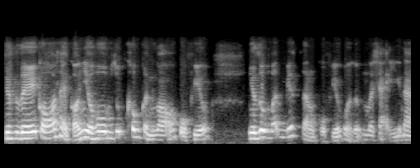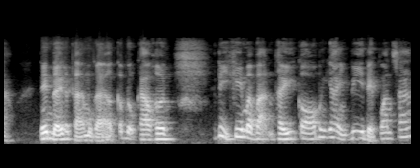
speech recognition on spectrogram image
Thực tế có thể có nhiều hôm Dũng không cần ngó cổ phiếu, nhưng Dũng vẫn biết rằng cổ phiếu của Dũng nó chạy như thế nào. Nên đấy là cái, một cái ở cấp độ cao hơn. Thì khi mà bạn thấy có một cái hành vi để quan sát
